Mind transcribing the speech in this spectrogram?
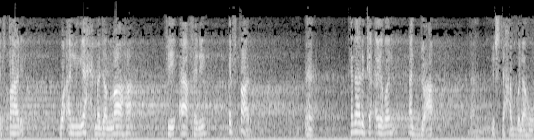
إفطاره وأن يحمد الله في آخر إفطاره. كذلك أيضا الدعاء يعني يستحب له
